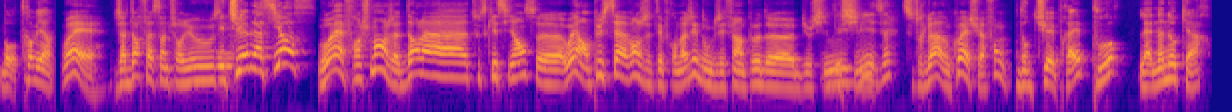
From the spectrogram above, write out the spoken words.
Bon, très bien. Ouais, j'adore Fast and Furious. Et tu aimes la science? Ouais, franchement, j'adore la... tout ce qui est science. euh, Ouais, en plus, sais, avant, j'étais fromager, donc j'ai fait un peu de biochimie. De chimie, sais. Ce truc-là, donc ouais, je suis à fond. Donc tu es prêt pour la nanocar?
